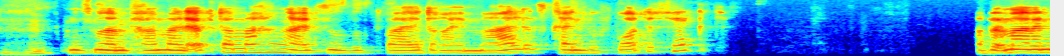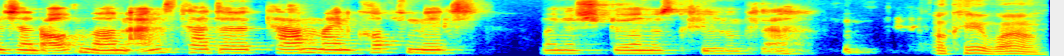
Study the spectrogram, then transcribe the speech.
Mhm. Muss man ein paar Mal öfter machen, als nur so zwei, drei Mal. Das ist kein Soforteffekt. Aber immer wenn ich dann draußen war und Angst hatte, kam mein Kopf mit, meine Stirn ist kühl und klar. Okay, wow.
